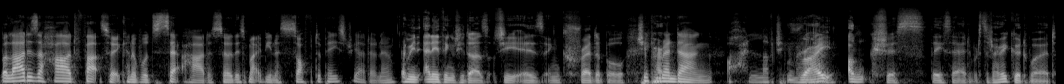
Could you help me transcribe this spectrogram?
But lard is a hard fat, so it kind of would set harder. So this might have been a softer pastry. I don't know. I mean, anything she does, she is incredible. Chicken rendang. Oh, I love chicken rendang. Right, unctuous, they said, which is a very good word.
